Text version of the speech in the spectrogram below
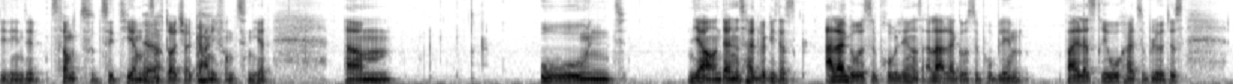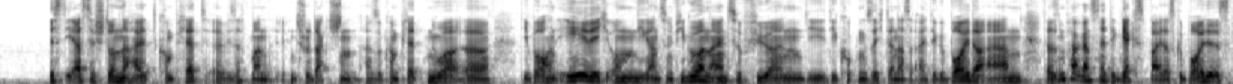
die, den, den Song zu zitieren, was Ja. auf Deutsch halt gar nicht funktioniert. Ähm, und ja, und dann ist halt wirklich das allergrößte Problem, das aller, allergrößte Problem, weil das Drehbuch halt so blöd ist, ist die erste Stunde halt komplett, äh, wie sagt man, Introduction. Also komplett nur, äh, die brauchen ewig, um die ganzen Figuren einzuführen. Die, die gucken sich dann das alte Gebäude an. Da sind ein paar ganz nette Gags bei. Das Gebäude ist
